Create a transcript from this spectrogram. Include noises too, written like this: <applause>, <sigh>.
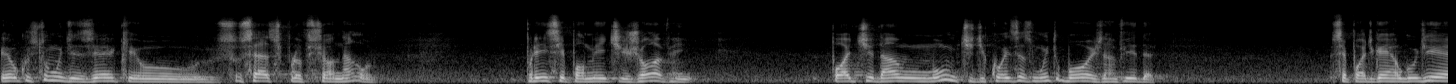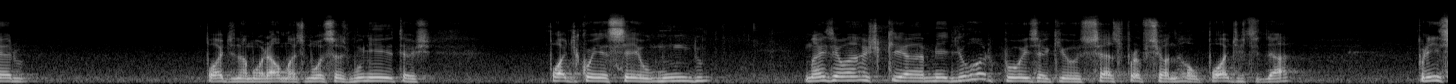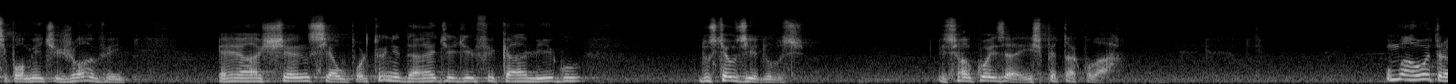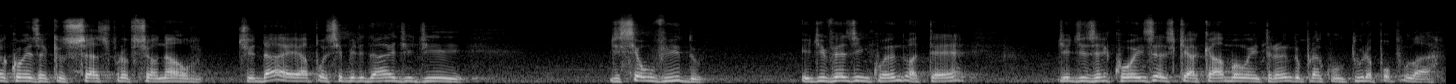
Eu costumo dizer que o sucesso profissional, principalmente jovem, pode te dar um monte de coisas muito boas na vida. Você pode ganhar algum dinheiro, pode namorar umas moças bonitas, pode conhecer o mundo, mas eu acho que a melhor coisa que o sucesso profissional pode te dar, principalmente jovem, é a chance, a oportunidade de ficar amigo dos teus ídolos. Isso é uma coisa espetacular. Uma outra coisa que o sucesso profissional te dá é a possibilidade de, de ser ouvido e, de vez em quando, até de dizer coisas que acabam entrando para a cultura popular.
